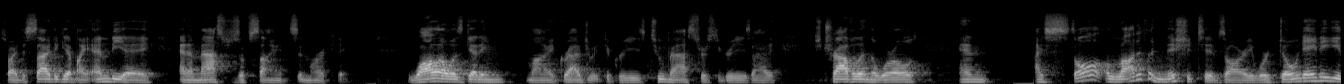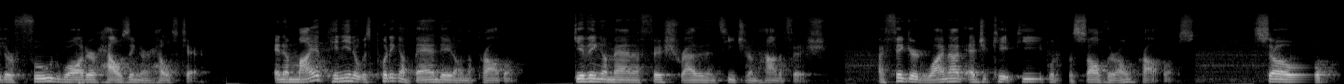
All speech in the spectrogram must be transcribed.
So I decided to get my MBA and a master's of science in marketing. While I was getting my graduate degrees, two master's degrees, I was traveling the world and I saw a lot of initiatives, Ari, were donating either food, water, housing, or healthcare. And in my opinion, it was putting a band aid on the problem giving a man a fish rather than teaching him how to fish. I figured why not educate people to solve their own problems? So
